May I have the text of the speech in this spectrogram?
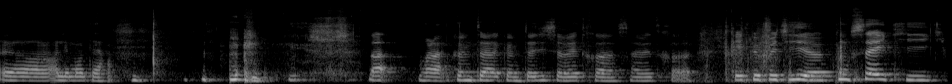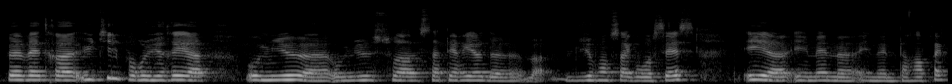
Euh, alimentaires. Bah, voilà, comme tu as, comme t'as dit, ça va être, euh, ça va être euh, quelques petits euh, conseils qui, qui peuvent être utiles pour gérer au, mieux, au mieux soit sa période bah, durant sa grossesse et, et, même, et même par après.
